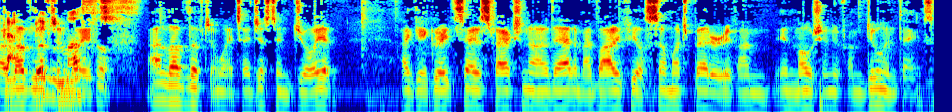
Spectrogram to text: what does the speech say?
I love lifting muscles. weights. I love lifting weights. I just enjoy it. I get great satisfaction out of that, and my body feels so much better if I'm in motion, if I'm doing things.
